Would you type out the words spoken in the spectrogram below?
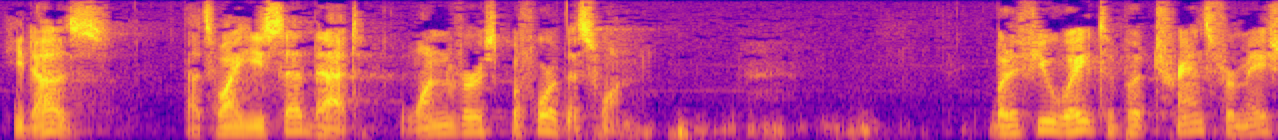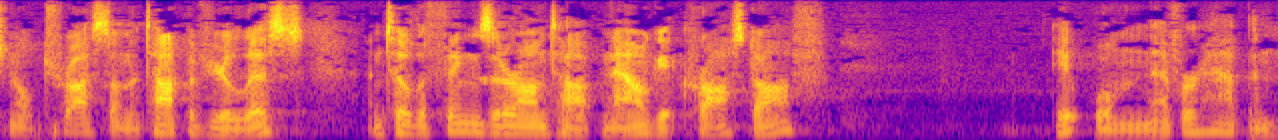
he does. That's why he said that one verse before this one. But if you wait to put transformational trust on the top of your list until the things that are on top now get crossed off, it will never happen.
